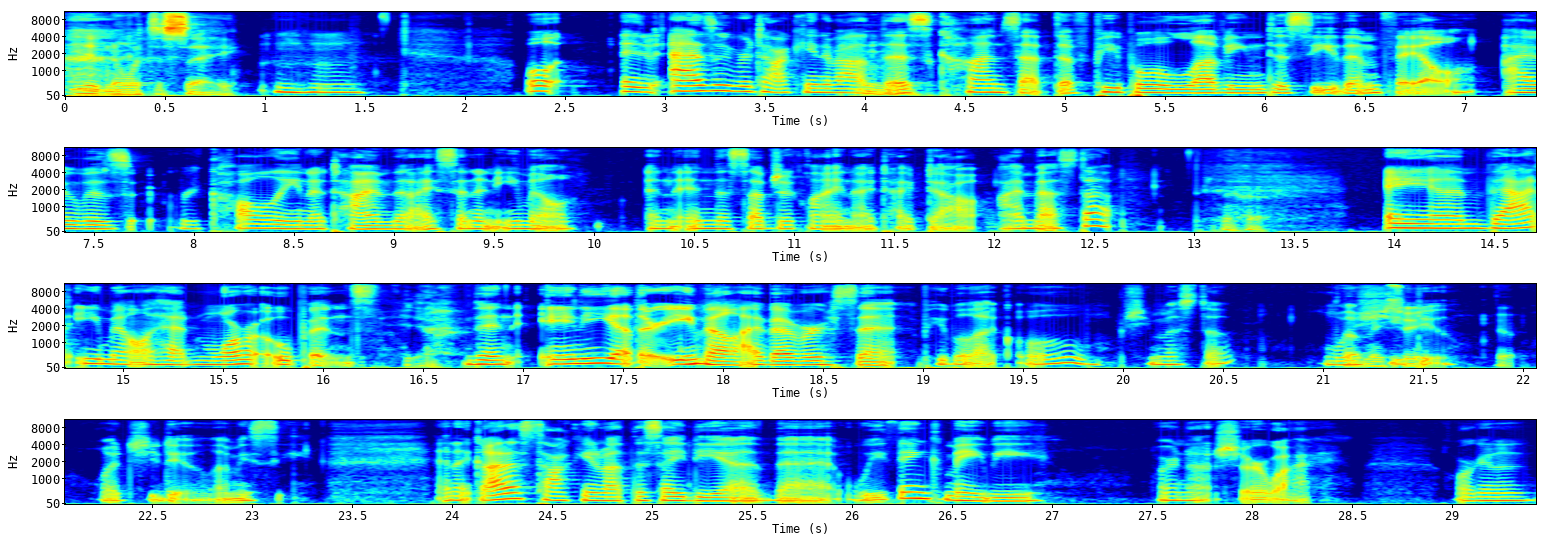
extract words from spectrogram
I didn't know what to say. Well, and as we were talking about Mm-hmm. this concept of people loving to see them fail, I was recalling a time that I sent an email and in the subject line I typed out, I messed up. and that email had more opens Yeah. than any other email I've ever sent. People like, oh, she messed up. What Let did she see. do? Yep. What'd she do? Let me see. And it got us talking about this idea that we think maybe we're not sure why. We're going to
